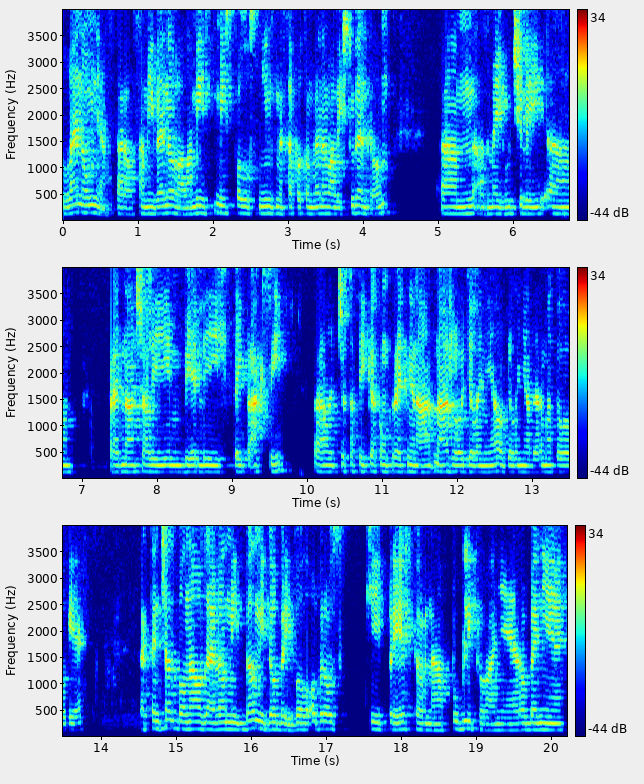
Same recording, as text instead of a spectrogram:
len o mňa staral, sa mi venoval a my, my spolu s ním sme sa potom venovali študentom um, a sme ich učili uh, prednášali im, viedli ich v tej praxi, čo sa týka konkrétne na, nášho oddelenia, oddelenia dermatológie. Tak ten čas bol naozaj veľmi, veľmi dobrý. Bol obrovský priestor na publikovanie, robenie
